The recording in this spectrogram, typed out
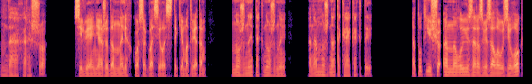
«Да, хорошо». Сильвия неожиданно легко согласилась с таким ответом. «Нужны так нужны. А нам нужна такая, как ты». А тут еще Анна-Луиза развязала узелок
